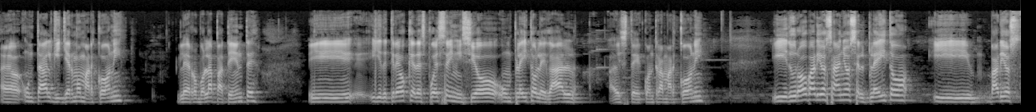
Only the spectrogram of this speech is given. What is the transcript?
a un tal Guillermo Marconi, le robó la patente. Y, creo que después se inició un pleito legal este, contra Marconi. Y duró varios años el pleito y varios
